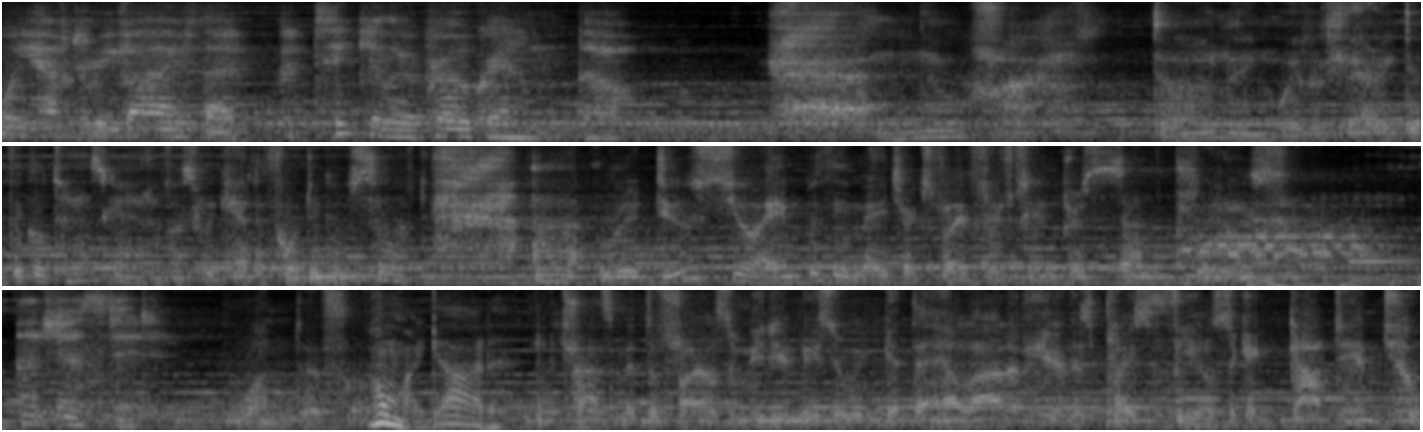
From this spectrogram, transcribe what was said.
we have to revive that particular program, though. Difficult task ahead of us. We can't afford to go soft. Uh, reduce your empathy matrix by 15%, please. Adjusted. Wonderful. Oh my god. Transmit the files immediately so we can get the hell out of here. This place feels like a goddamn tomb.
